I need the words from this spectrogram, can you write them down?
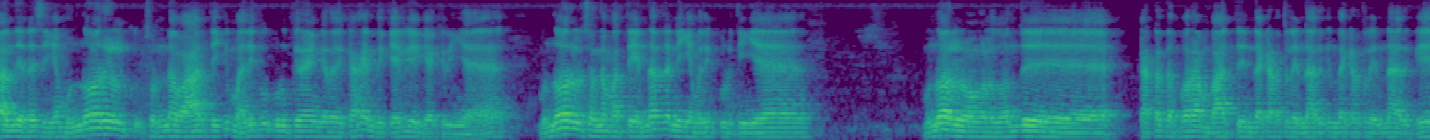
வந்து என்ன செய்யுங்க முன்னோர்களுக்கு சொன்ன வார்த்தைக்கு மதிப்பு கொடுக்குறேங்கிறதுக்காக இந்த கேள்வியை கேட்குறீங்க முன்னோர்கள் சொன்ன மற்ற என்னத்தை நீங்கள் மதிப்பு கொடுத்தீங்க? முன்னோர்கள் உங்களுக்கு வந்து கட்டத்தை பூரா பார்த்து இந்த கடத்தில் என்ன இருக்குது இந்த கடத்தில் என்ன இருக்குது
